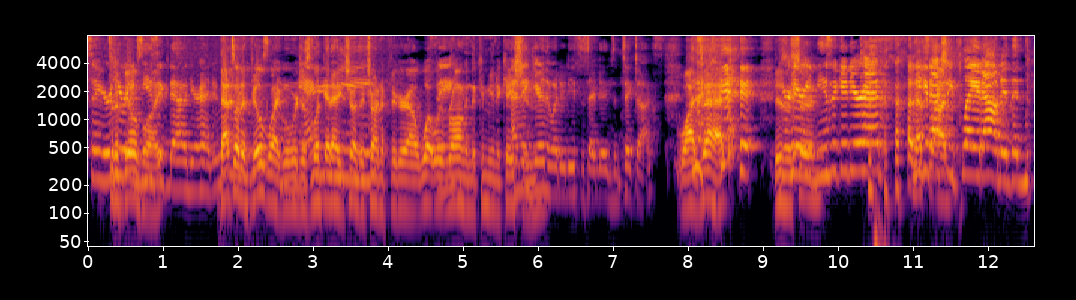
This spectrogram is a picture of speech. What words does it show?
So you're hearing music like. now in your head. That's what it feels like when we're just looking at each other, trying to figure out what went wrong in the communication. I think you're the one who needs to start doing some TikToks. Why is that? You're hearing certain- music in your head. you can actually odd. play it out and then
